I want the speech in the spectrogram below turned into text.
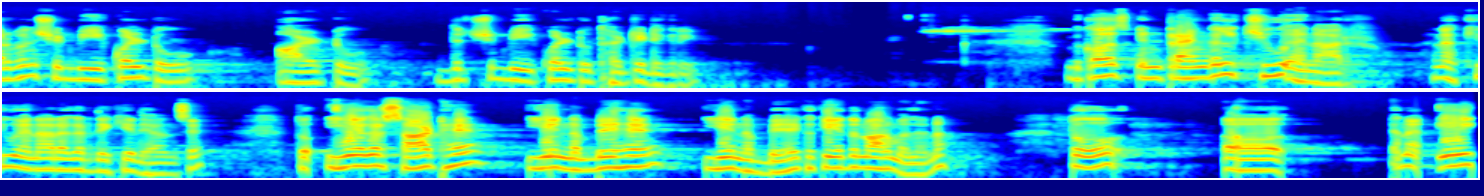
r1 should be equal to r2 this should be equal to 30 degree because in triangle Q N R है ना क्यू एन आर अगर देखिए ध्यान से तो ये अगर 60 है ये 90 है ये 90 है क्योंकि ये तो नॉर्मल है ना तो है ना A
